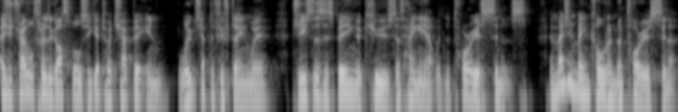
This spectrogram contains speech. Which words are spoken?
As you travel through the Gospels, you get to a chapter in Luke chapter 15 where Jesus is being accused of hanging out with notorious sinners. Imagine being called a notorious sinner.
